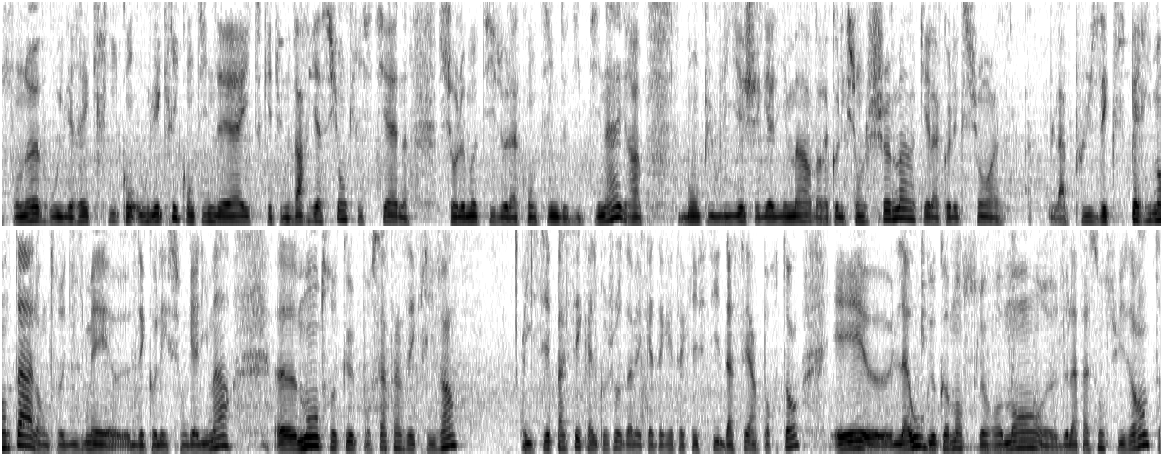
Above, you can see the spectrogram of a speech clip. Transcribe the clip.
son œuvre où il réécrit, où il écrit Contine des Hate, qui est une variation christienne sur le motif de la comptine de Diptinègre, bon publié chez Gallimard dans la collection Le Chemin, qui est la collection la plus expérimentale entre guillemets des collections Gallimard, euh, montre que pour certains écrivains, il s'est passé quelque chose avec Agatha Christie d'assez important et euh, la Hougue commence le roman euh, de la façon suivante.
